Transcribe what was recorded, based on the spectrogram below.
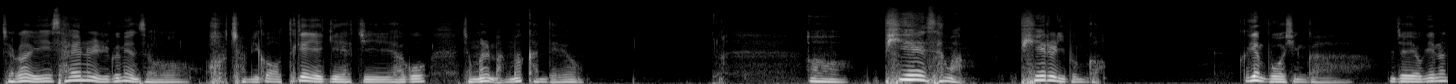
제가 이 사연을 읽으면서 어, 참 이거 어떻게 얘기했지 하고 정말 막막한데요. 어, 피해 상황, 피해를 입은 거. 그게 무엇인가? 이제 여기는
